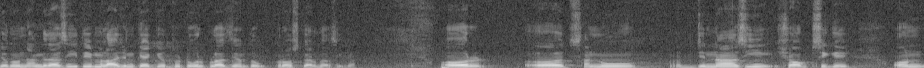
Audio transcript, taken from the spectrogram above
ਜਦੋਂ ਲੰਘਦਾ ਸੀ ਤੇ ਮੁਲਾਜ਼ਮ ਕਹਿ ਕੇ ਉੱਥੋਂ ਟੋਲ ਪਲਾਜ਼ਿਆਂ ਤੋਂ ਕ੍ਰਾਸ ਕਰਦਾ ਸੀਗਾ। ਔਰ ਸਾਨੂੰ ਜਿੰਨਾ ਅਸੀਂ ਸ਼ੌਕਡ ਸੀਗੇ ਔਨ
